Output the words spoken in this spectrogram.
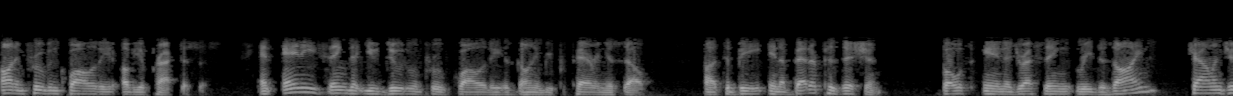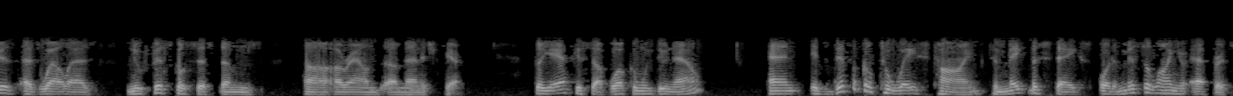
on improving quality of your practices. And anything that you do to improve quality is going to be preparing yourself uh, to be in a better position, both in addressing redesign challenges as well as new fiscal systems uh, around uh, managed care. So you ask yourself, what can we do now? And it's difficult to waste time, to make mistakes, or to misalign your efforts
